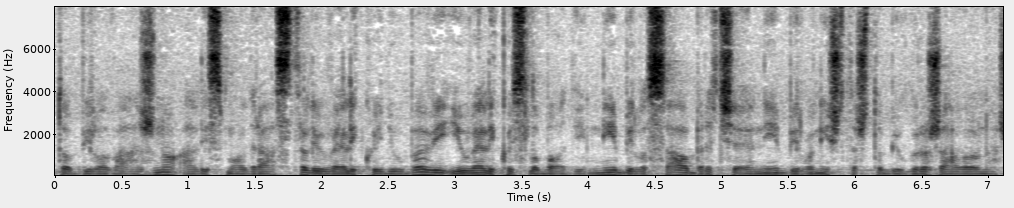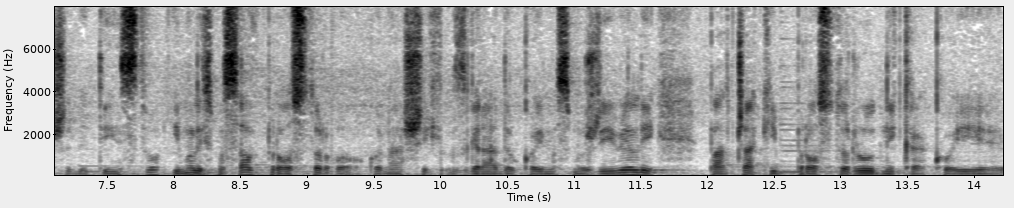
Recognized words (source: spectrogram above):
to bilo važno, ali smo odrastali u velikoj ljubavi i u velikoj slobodi. Nije bilo saobraćaja, nije bilo ništa što bi ugrožavalo naše detinstvo. Imali smo sav prostor oko naših zgrada u kojima smo živjeli, pa čak i prostor rudnika koji je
